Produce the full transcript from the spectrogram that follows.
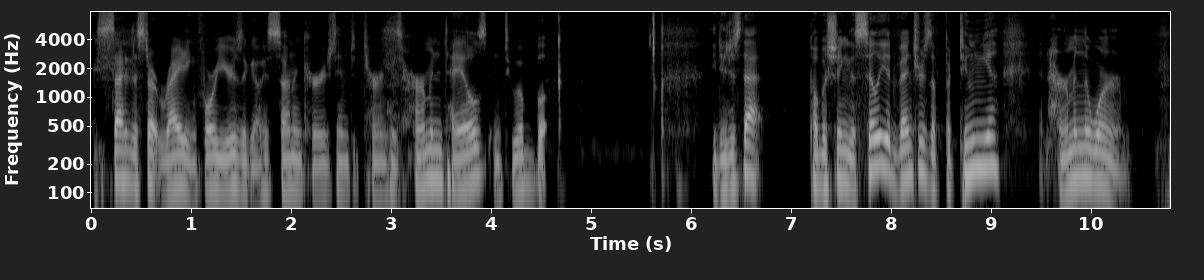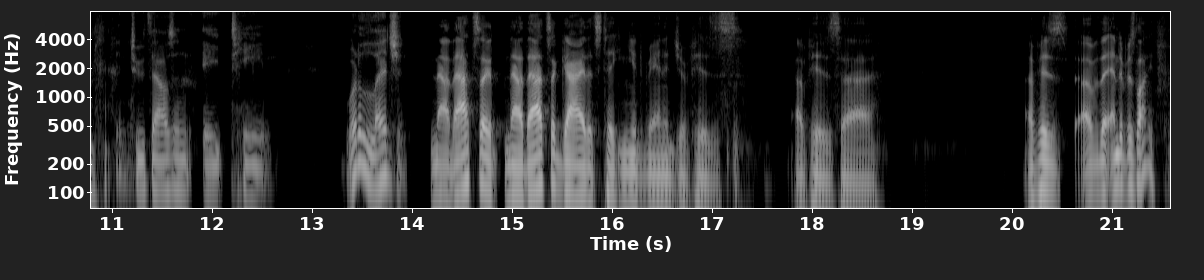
decided to start writing four years ago, his son encouraged him to turn his Herman tales into a book. He did just that, publishing the silly adventures of Petunia and Herman the Worm in 2018. What a legend! now that's a now that's a guy that's taking advantage of his of his uh of his of the end of his life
